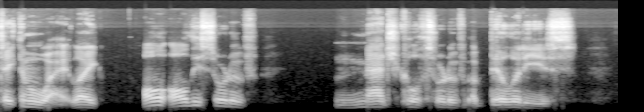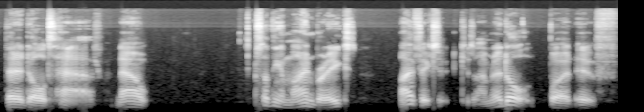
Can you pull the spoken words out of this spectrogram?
take them away. Like all all these sort of magical sort of abilities that adults have. Now, something of mine breaks, I fix it because I'm an adult. But if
